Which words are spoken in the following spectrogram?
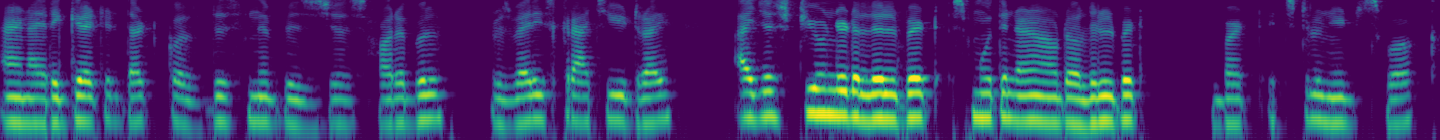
and I regretted that because this nib is just horrible. It was very scratchy dry. I just tuned it a little bit smoothed it out a little bit but it still needs work.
